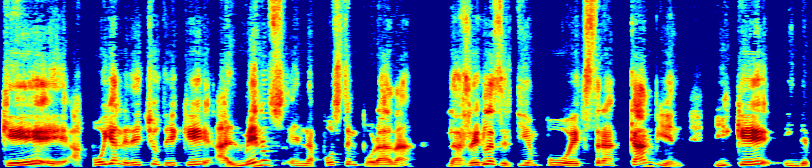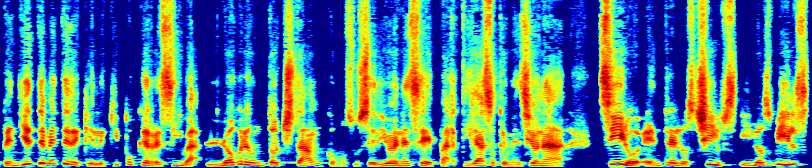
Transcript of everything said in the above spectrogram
que eh, apoyan el hecho de que al menos en la postemporada las reglas del tiempo extra cambien y que independientemente de que el equipo que reciba logre un touchdown, como sucedió en ese partidazo que menciona Ciro entre los Chiefs y los Bills,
